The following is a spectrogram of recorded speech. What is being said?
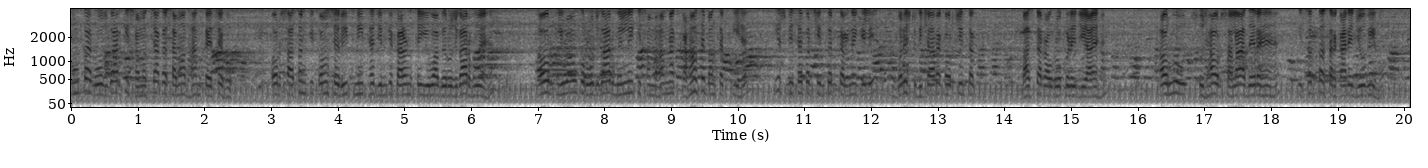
उनका रोज़गार की समस्या का समाधान कैसे हो? और शासन की कौन से रीत नीत है जिनके कारण से युवा बेरोजगार हुए हैं? और युवाओं को रोज़गार मिलने की संभावना कहाँ से बन सकती है? इस विषय पर चिंतन करने के लिए वरिष्ठ विचारक और चिंतक भास्कर राव रोकड़े जी आए हैं और वो सुझाव और सलाह दे रहे हैं कि सत्ता सरकारें जो भी हों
